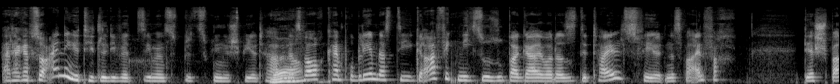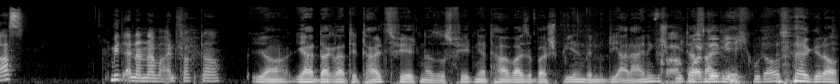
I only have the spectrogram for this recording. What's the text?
Ah, da gab es so einige Titel, die wir, die wir im Splitscreen gespielt haben. Ja. Das war auch kein Problem, dass die Grafik nicht so super geil war, dass es Details fehlten. Es war einfach, der Spaß miteinander war einfach da. Ja, ja, da gerade Details fehlten. Also es fehlten ja teilweise bei Spielen, wenn du die alleine gespielt mal hast, sahen die echt gut aus. genau.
